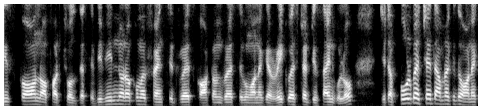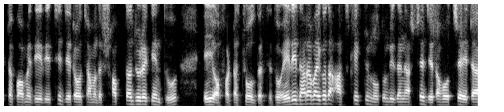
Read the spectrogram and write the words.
ডিসকাউন্ট অফার চলতেছে। বিভিন্ন রকমের ফ্যান্সি ড্রেস কটন ড্রেস এবং অনেকের রিকোয়েস্টেড ডিজাইনগুলো যেটা পূর্বের চাইতে আমরা কিন্তু অনেকটা কমে দিয়ে দিচ্ছি, যেটা হচ্ছে আমাদের সপ্তাহ জুড়ে কিন্তু এই অফারটা চলতেছে। তো এরই ধারাবাহিকতা আজকে একটু নতুন ডিজাইন আসছে, যেটা হচ্ছে এটা,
